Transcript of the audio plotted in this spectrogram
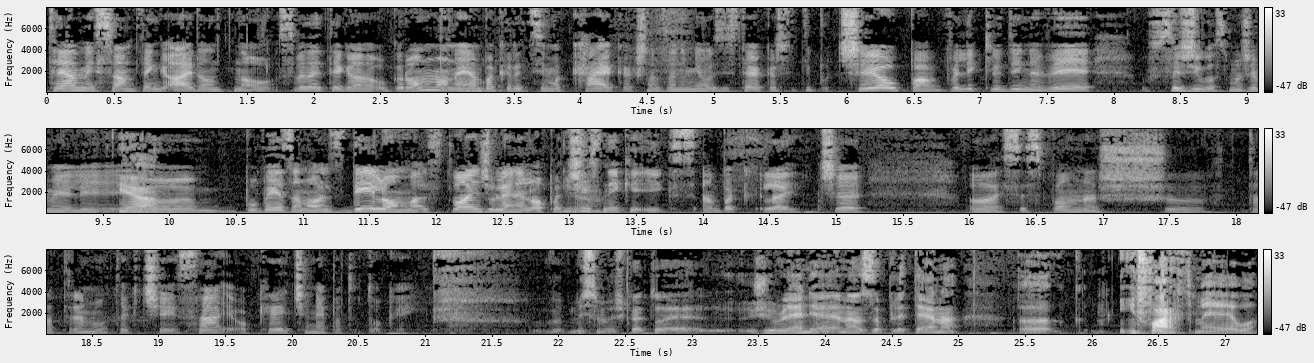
tell me something I don't know. Sveda je tega ogromno, ne, ampak recimo, kaj je kakšna zanimivost iz tega, kar si ti počel, pa veliko ljudi ne ve. Vse živo smo že imeli Ja. uh, povezano ali z delom, ali s tvojim življenjem, lahko pa Ja. čist nekaj X. Ampak, lej, če uh, se spomniš uh, ta trenutek česa, je ok, če ne pa tudi ok. Mislim, veš, kaj to je življenje, ena zapletena. Uh, infarkt me je, evo.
